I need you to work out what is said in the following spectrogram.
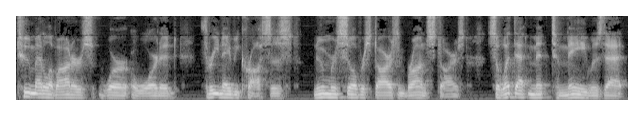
two Medal of Honors were awarded, three Navy Crosses, numerous Silver Stars and Bronze Stars. So what that meant to me was that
